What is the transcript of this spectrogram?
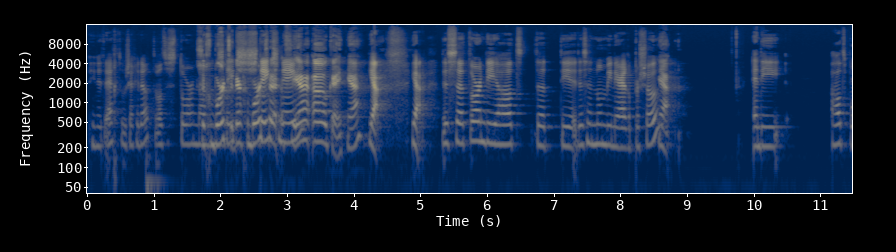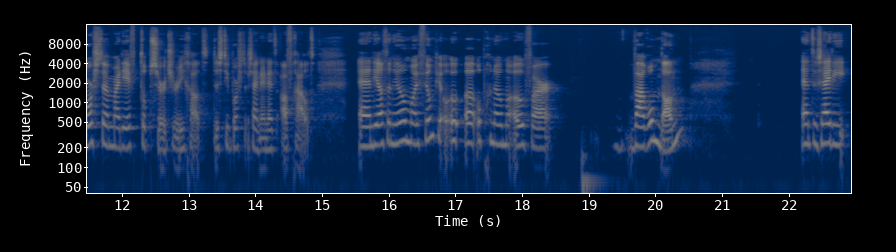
in het echt, hoe zeg je dat? Wat is Thorn Zijn geboorte, stage, geboorte, of, ja? Oh, oké, ja. Ja, ja. Dus uh, Thorn die had, dat, die, dat is een non-binaire persoon. Ja. En die had borsten, maar die heeft top surgery gehad. Dus die borsten zijn er net afgehaald. En die had een heel mooi filmpje uh, opgenomen over waarom dan. En toen zei hij,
